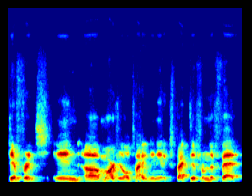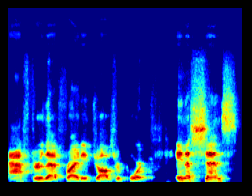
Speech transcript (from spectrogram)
difference in uh, marginal tightening expected from the Fed after that Friday jobs report. In a sense,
